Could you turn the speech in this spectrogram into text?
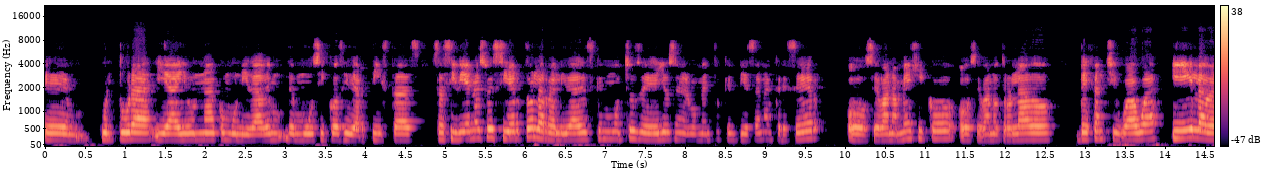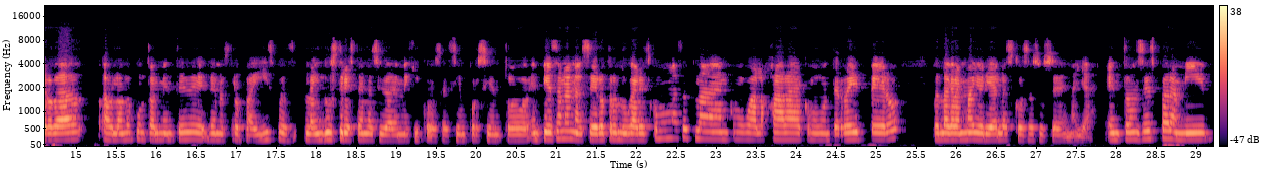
eh, cultura y hay una comunidad de, músicos y de artistas. O sea, si bien eso es cierto, la realidad es que muchos de ellos en el momento que empiezan a crecer o se van a México o se van a otro lado, dejan Chihuahua y la verdad, hablando puntualmente de, de, nuestro país, pues la industria está en la Ciudad de México, o sea, 100%. Empiezan a nacer otros lugares como Mazatlán, como Guadalajara, como Monterrey, pero pues la gran mayoría de las cosas suceden allá. Entonces, para mí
